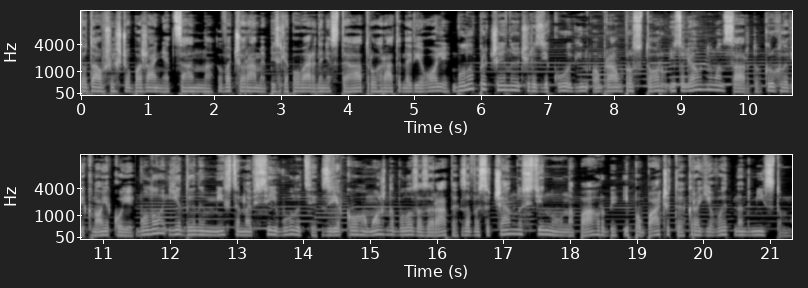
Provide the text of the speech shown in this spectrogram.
Додавши, що бажання Цанна вечорами після повернення з театру грати на віолі було причиною, через яку він обрав простору ізольовану мансарду, кругле вікно якої було єдиним місцем на всій вулиці, з якого можна було зазирати за височенну стіну на пагорбі і побачити краєвид над містом.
